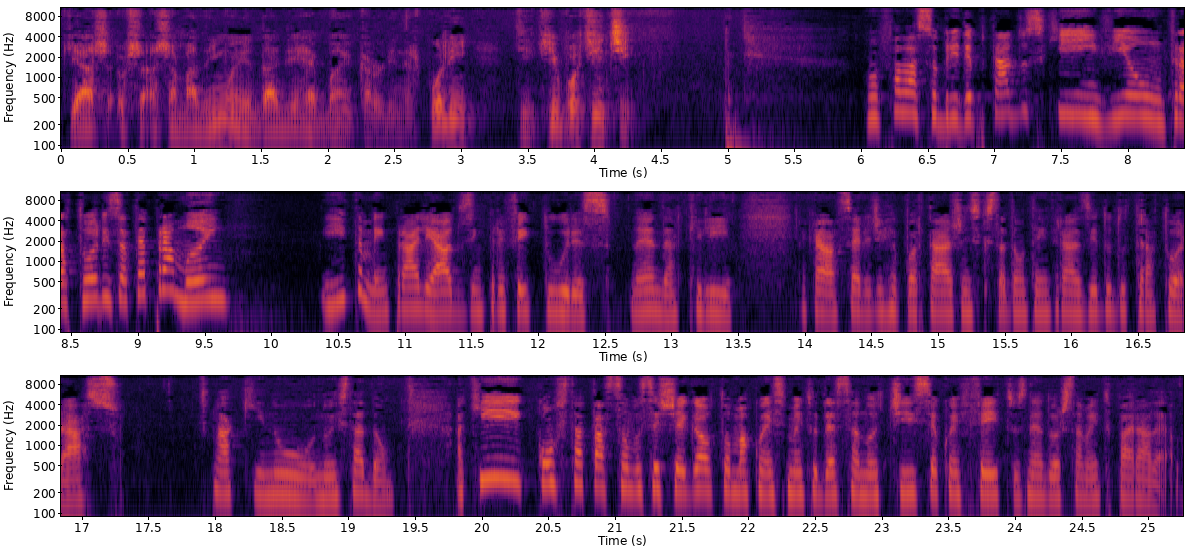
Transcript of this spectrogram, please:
que a, a chamada imunidade de rebanho, Carolina Ercolim, tintim por tintim. Vamos falar sobre deputados que enviam tratores até para a mãe e também para aliados em prefeituras, né, daquele, daquela série de reportagens que o Estadão tem trazido do tratoraço aqui no, no Estadão. A que constatação você chega ao tomar conhecimento dessa notícia com efeitos né, do orçamento paralelo?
